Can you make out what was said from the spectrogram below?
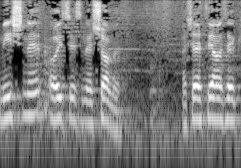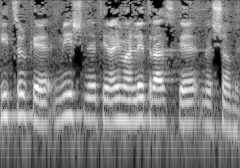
Mishne hoy sí es Neshome. Ayer estudiamos el Kitsur que Mishne tiene las mismas letras que Neshome.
